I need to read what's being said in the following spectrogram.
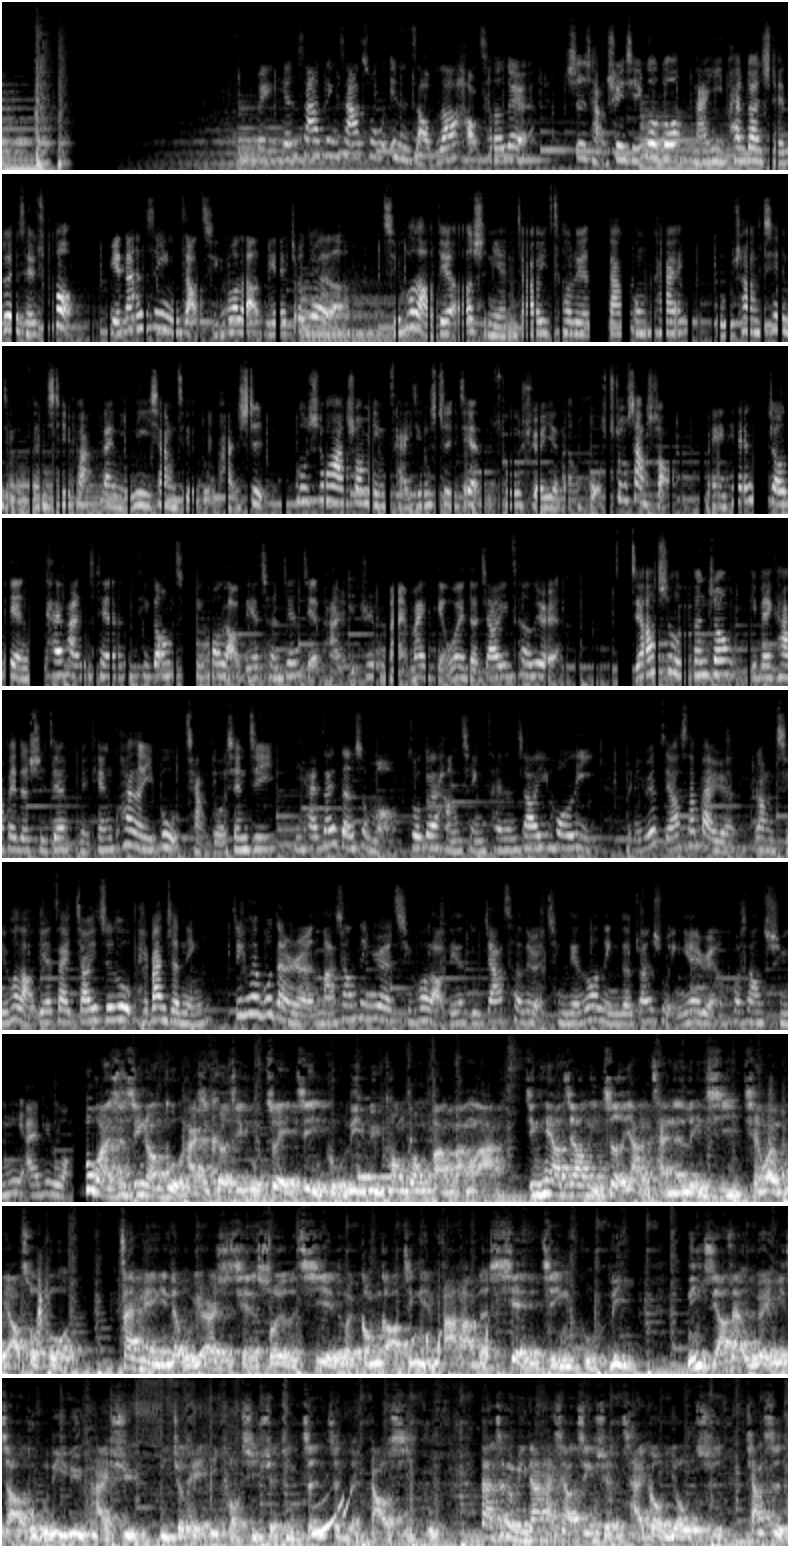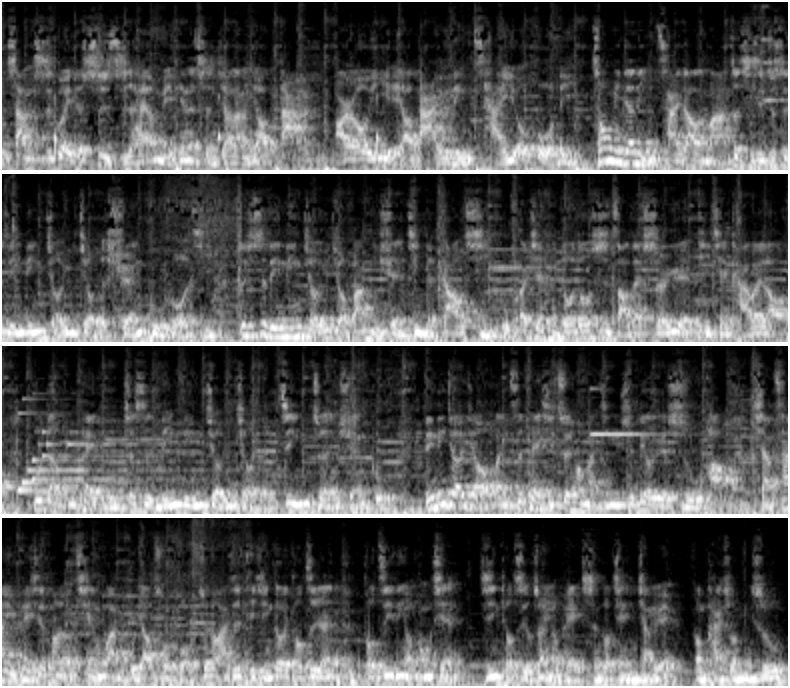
进杀出，一直找不到好策略。市场讯息过多，难以判断谁对谁错。别担心，找期货老爹就对了。期货老爹二十年交易策略大公开，独创陷阱分析法，带你逆向解读盘势，故事化说明财经事件，初学也能火速上手。每天九点开盘前，提供期货老爹晨间解盘与具买卖点位的交易策略。只要十五分钟，一杯咖啡的时间，每天快了一步，抢夺先机。你还在等什么？做对行情才能交易获利。每月只要三百元，让期货老爹在交易之路陪伴着您。机会不等人，马上订阅期货老爹独家策略，请联络您的专属营业员或上群益 IB 网。不管是金融股还是科技股，最近股利率通通放榜啦！今天要教你这样才能领息，千万不要错过。在每年的五月二十前，所有的企业都会公告今年发放的现金股利。你只要在五月依照股利率排序，你就可以一口气选进真正的高息股。但这个名单还是要精选才够优质，像是上市柜的市值，还有每天的成交量要大，ROE 也要大于零才有获利。聪明的你猜到了吗？这其实就是零零九一九的选股逻辑，这就是零零九一九帮你选进的高息股，而且很多都是早在十二月提前卡位喽，不得不佩服，这是零零九一九的精准选股。零零九一九本次配息最后买进去是六月十五号，想参与配息的朋友千万不要错过。最后还是提醒各位投资人投资一定有风险，基金投资有赚有赔，申购前请详阅公开说明书。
